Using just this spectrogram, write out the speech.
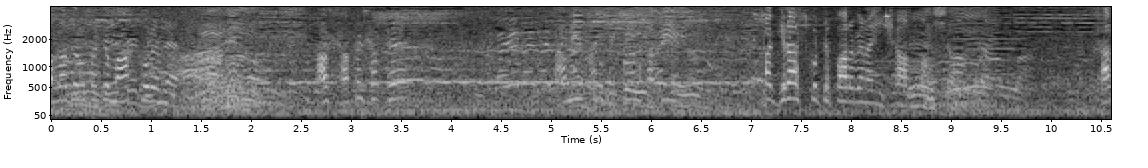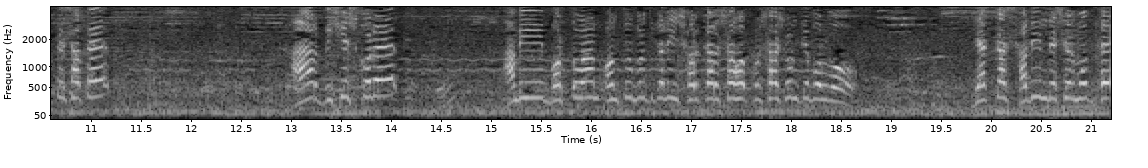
আল্লাহ যেন তাকে মাফ করে নেয়। আর সাথে সাথে আমি তা গ্রাস করতে পারবে না ইনশাআল্লাহ। সাথে সাথে আর বিশেষ করে আমি বর্তমান অন্তর্বর্তীকালীন সরকার সহ প্রশাসনকে বলব, যে একটা স্বাধীন দেশের মধ্যে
